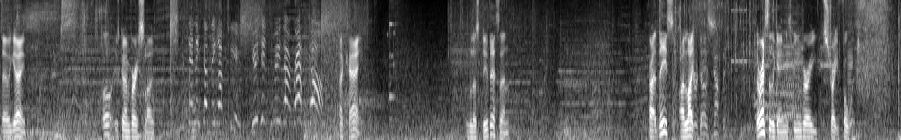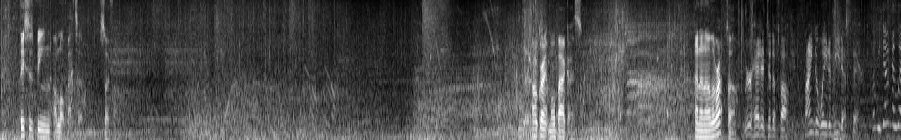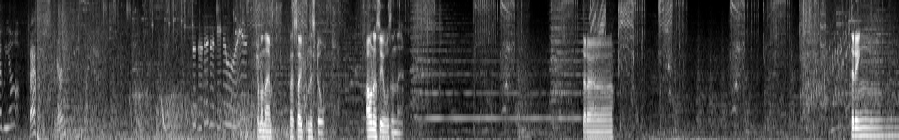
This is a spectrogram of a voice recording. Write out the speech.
There we go. Oh, he's going very slow. Use it to move that Rathtar. Okay. Well, let's do this then. Right, these, I like this. The rest of the game has been very straightforward. This has been a lot better so far. Oh great, more bad guys. And another raptor. We're headed to the Falcon. Find a way to meet us there. But we don't know where we are. That's the scary. Come on then, let's open this door. I want to see what's in there. Ta-da! Ta-ding!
